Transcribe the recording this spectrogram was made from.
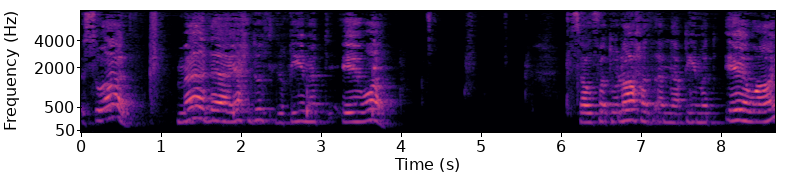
السؤال ماذا يحدث لقيمة AY سوف تلاحظ أن قيمة AY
